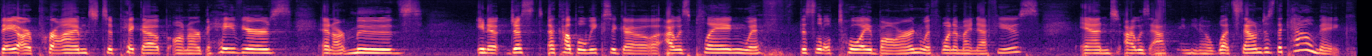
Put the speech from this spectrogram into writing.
they are primed to pick up on our behaviors and our moods. You know, just a couple weeks ago, I was playing with this little toy barn with one of my nephews, and I was asking, you know, what sound does the cow make?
